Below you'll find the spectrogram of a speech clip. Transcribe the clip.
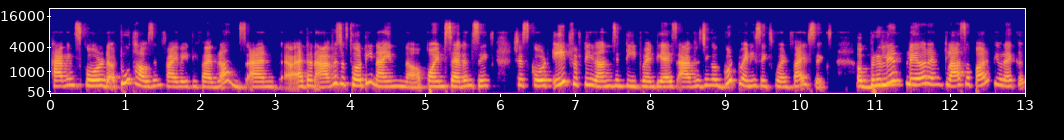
having scored uh, 2,585 runs and at an average of 39.76. She scored 850 runs in T20Is, averaging a good 26.56. A brilliant player and class apart, you reckon?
